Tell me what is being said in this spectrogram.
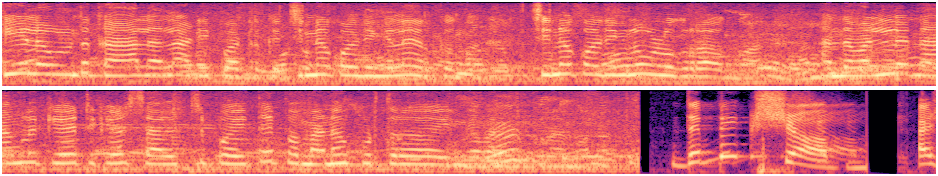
கீழே விழுந்து காலெல்லாம் அடிபட்டிருக்கு. சின்ன குழந்தைங்களாம் இருக்குங்க. சின்ன குழந்தைங்களும் உழுகுறாங்க. அந்த வழியில் நாங்களும் கேட்டு கேட்டு சளிச்சு போயிட்டு இப்போ மனம் கொடுத்துரு இங்கே வந்துருக்குறாங்க. The Big Shop, a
